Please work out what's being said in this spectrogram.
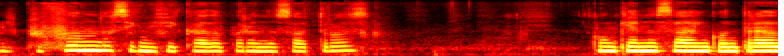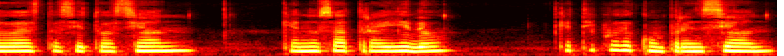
el profundo significado para nosotros, con qué nos ha encontrado esta situación, qué nos ha traído, qué tipo de comprensión,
